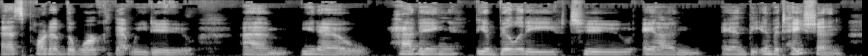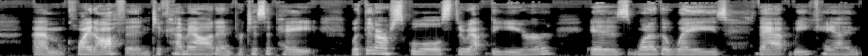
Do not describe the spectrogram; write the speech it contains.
as part of the work that we do. Um, you know, having the ability to and and the invitation um, quite often to come out and participate within our schools throughout the year is one of the ways that we can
